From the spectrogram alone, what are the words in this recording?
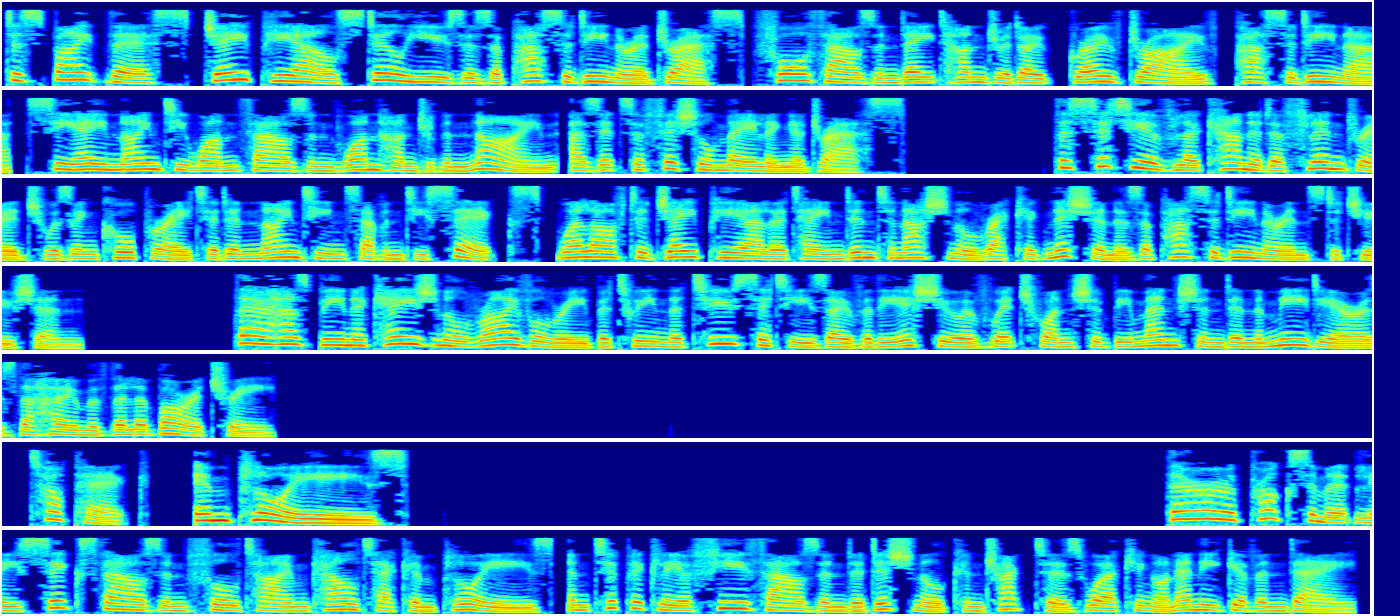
Despite this, JPL still uses a Pasadena address 4800 Oak Grove Drive, Pasadena, CA 91109 as its official mailing address. The city of La Canada Flintridge was incorporated in 1976, well after JPL attained international recognition as a Pasadena institution. There has been occasional rivalry between the two cities over the issue of which one should be mentioned in the media as the home of the laboratory. Topic: Employees There are approximately 6,000 full-time Caltech employees, and typically a few thousand additional contractors working on any given day.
